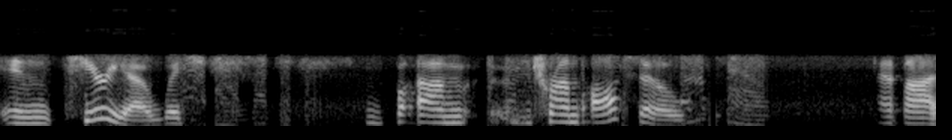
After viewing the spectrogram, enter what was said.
in Syria, which um, Trump also by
